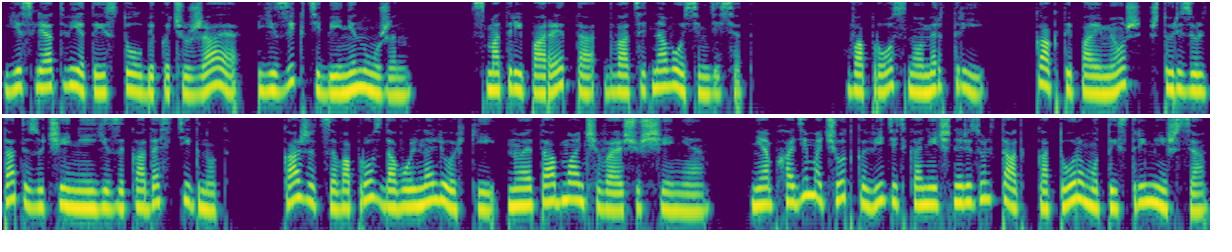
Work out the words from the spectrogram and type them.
Если ответы из столбика чужая, язык тебе не нужен. Смотри Паретта 20 на 80. Вопрос номер три. Как ты поймешь, что результат изучения языка достигнут? Кажется, вопрос довольно легкий, но это обманчивое ощущение. Необходимо четко видеть конечный результат, к которому ты стремишься.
